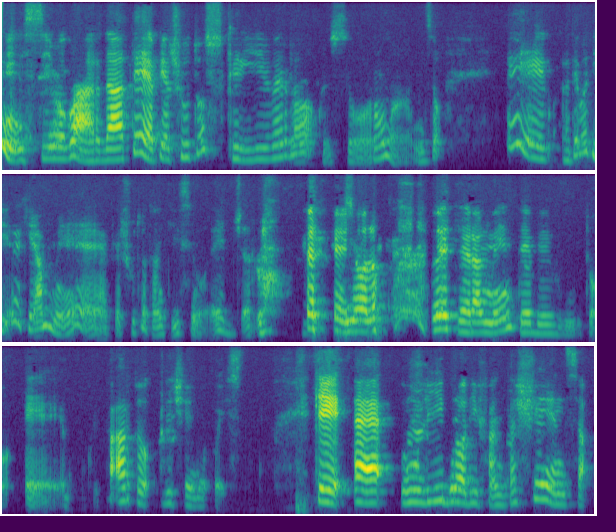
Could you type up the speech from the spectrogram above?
Benissimo, guarda, a te è piaciuto scriverlo, questo romanzo, e devo dire che a me è piaciuto tantissimo leggerlo, perché io l'ho letteralmente bevuto. E parto dicendo questo, che è un libro di fantascienza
